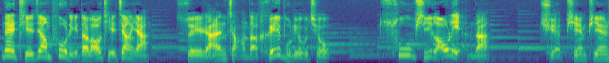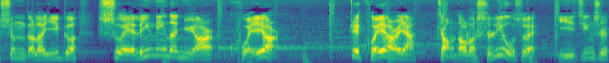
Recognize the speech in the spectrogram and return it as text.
那铁匠铺里的老铁匠呀，虽然长得黑不溜秋、粗皮老脸的，却偏偏生得了一个水灵灵的女儿葵儿。这葵儿呀，长到了十六岁，已经是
